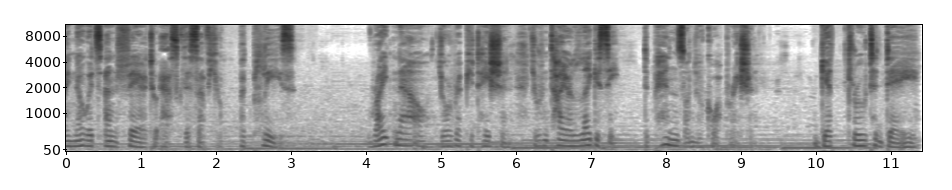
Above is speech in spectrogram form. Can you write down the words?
I know it's unfair to ask this of you, but please. Right now, your reputation, your entire legacy, depends on your cooperation. Get through today,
